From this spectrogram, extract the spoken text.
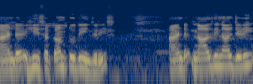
and he succumb to the injuries and ਨਾਲ ਦੀ ਨਾਲ ਜਿਹੜੀ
